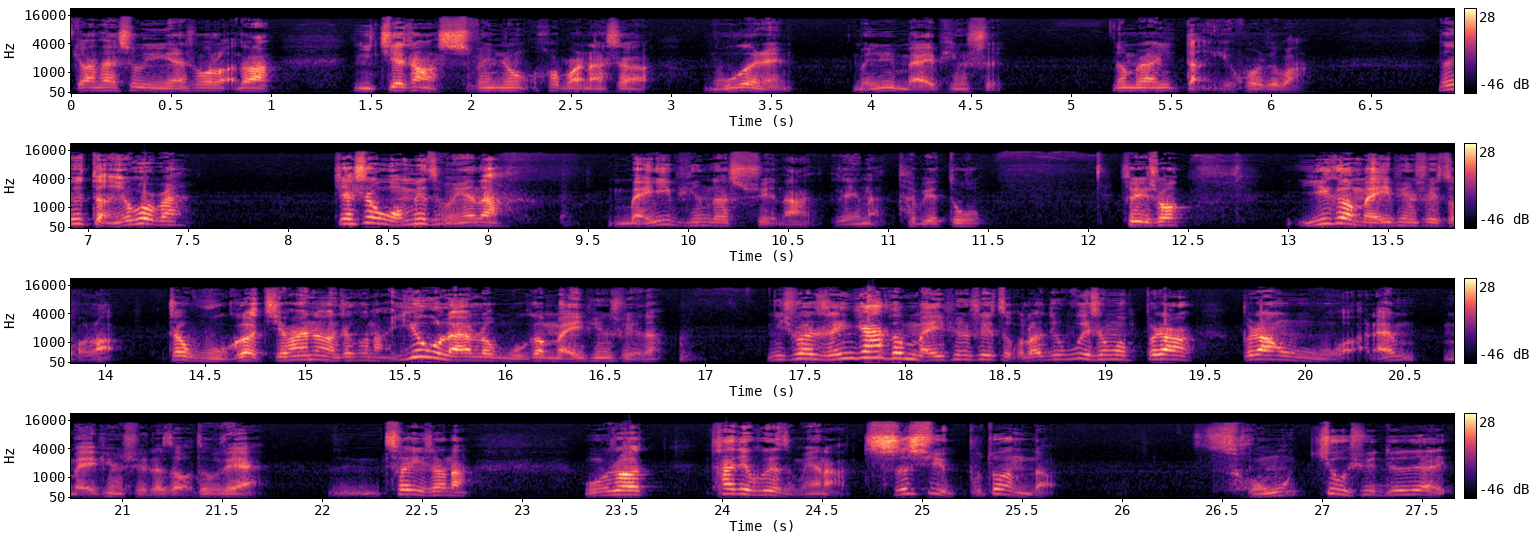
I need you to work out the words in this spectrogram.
刚才收银员说了，对吧？你结账十分钟，后边呢是五个人，每人买一瓶水，那么让你等一会儿，对吧？那就等一会儿呗。这时候我们怎么样呢？买一瓶的水呢，人呢特别多，所以说一个买一瓶水走了，这五个结完账之后呢，又来了五个买一瓶水的。你说人家都买一瓶水走了，就为什么不让不让我来买一瓶水的走，对不对？所以说呢，我们说他就会怎么样呢？持续不断的从就绪队列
